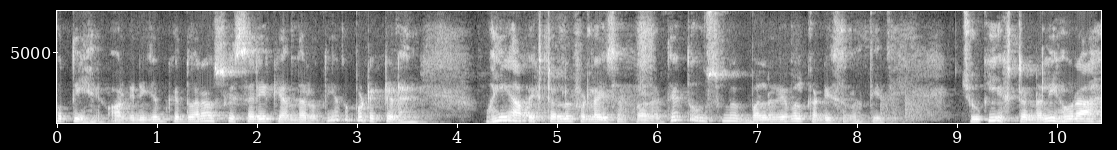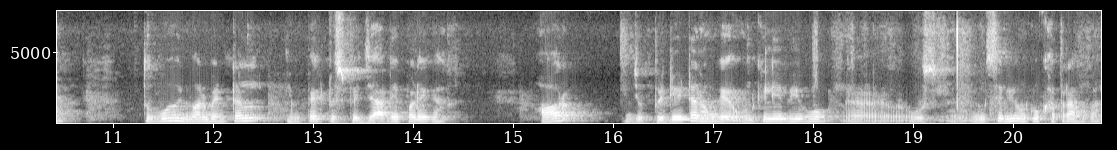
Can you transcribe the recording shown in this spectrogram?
होती हैं। ऑर्गेनिज्म के द्वारा उसके शरीर के अंदर होती हैं तो प्रोटेक्टेड है। वहीं आप एक्सटर्नल फर्टिलाइजेशन पढ़ रहे थे तो उसमें बलरेबल कंडीशन रहती थी। चूँकि एक्सटर्नली हो रहा है तो वो इन्वायरमेंटल इम्पेक्ट उस पर ज़्यादा पड़ेगा और जो प्रिडेटर होंगे, उनके लिए भी वो उस, उनसे भी उनको खतरा होगा।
